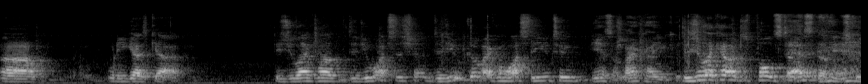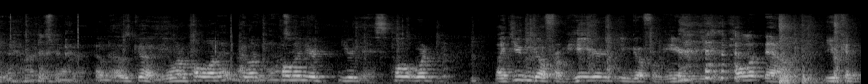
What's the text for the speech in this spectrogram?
Uh, what do you guys got? Did you like my? Did you watch the show? Did you go back and watch the YouTube? Yes, I like how you could. Did you like how I just pulled That stuff? in? was cool. I just wanna. That that was good. You want to pull one in? I You want to pull in your your Yes. pull where, like you can go from here. You can go from here. You can pull it down. You can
